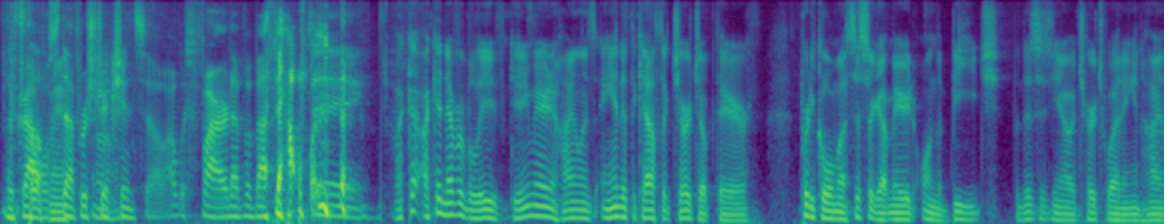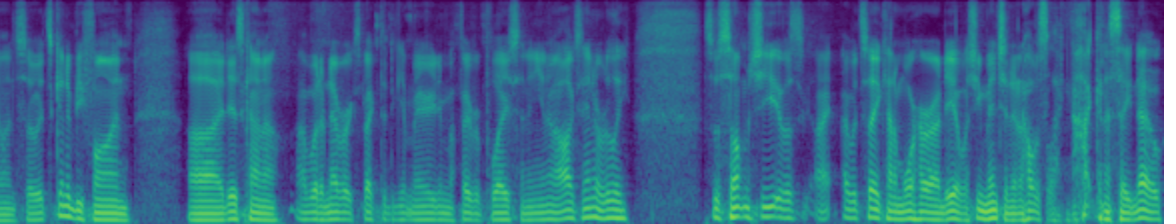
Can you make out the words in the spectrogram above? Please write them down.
the That's travel tough, stuff restrictions. So I was fired up about that one. I could, I could never believe getting married in Highlands and at the Catholic church up there. Pretty cool. My sister got married on the beach, but this is, you know, a church wedding in Highlands. So it's going to be fun. Uh, it is kind of, I would have never expected to get married in my favorite place. And, you know, Alexander really, was something she, it was, I, I would say kind of more her idea. When she mentioned it, I was like, not to say no.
